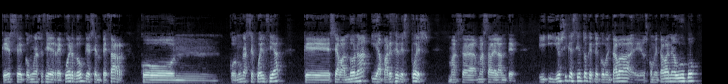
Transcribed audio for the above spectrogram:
que es eh, como una especie de recuerdo, que es empezar con, con una secuencia que se abandona y aparece después, más, más adelante. Y, yo sí que es cierto que te comentaba, eh, os comentaba en el grupo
